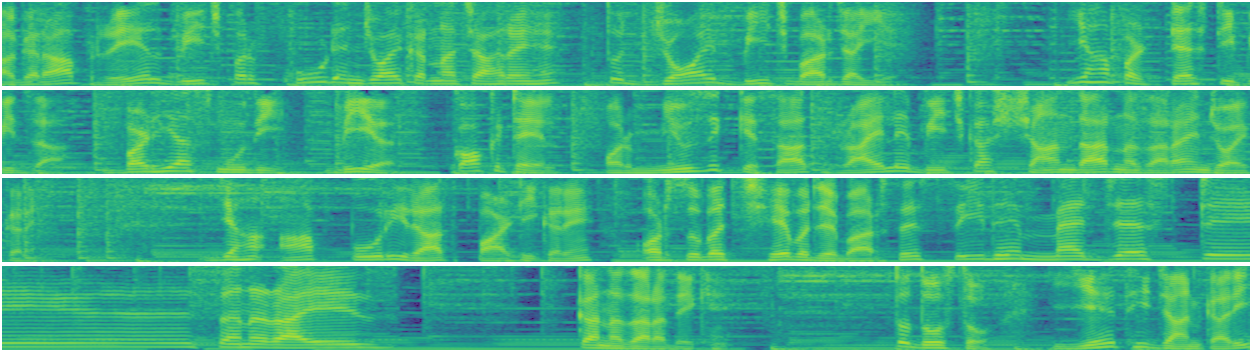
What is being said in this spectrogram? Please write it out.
अगर आप रेल बीच पर फ़ूड एंजॉय करना चाह रहे हैं तो जॉय बीच बार जाइए। यहाँ पर टेस्टी पिज्जा, बढ़िया स्मूदी बियर कॉकटेल और म्यूज़िक के साथ रायले बीच का शानदार नज़ारा एंजॉय करें। यहाँ आप पूरी रात पार्टी करें और सुबह छह बजे बार से सीधे मैजेस्टिक सनराइज का नज़ारा देखें। तो दोस्तों, यह थी जानकारी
